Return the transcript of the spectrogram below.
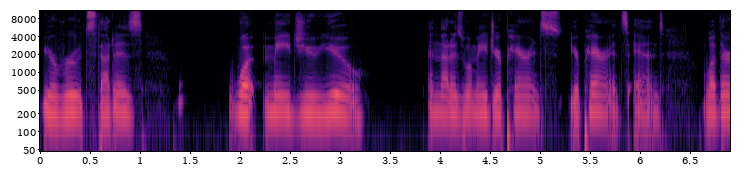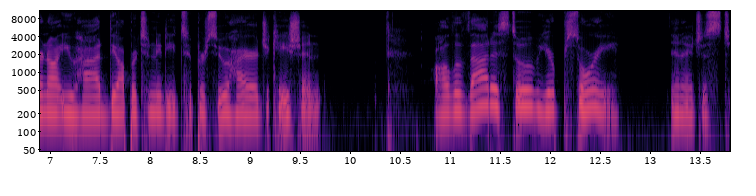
your roots, that is what made you you. And that is what made your parents your parents and whether or not you had the opportunity to pursue higher education. All of that is still your story. And I just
